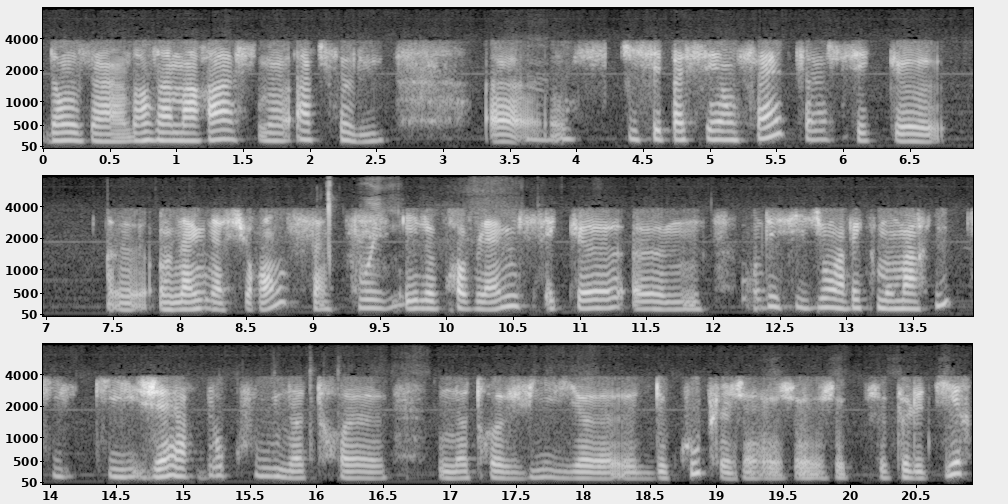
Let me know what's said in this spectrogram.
dans un dans un marasme absolu. Euh, Mm. Ce qui s'est passé en fait, c'est que euh, on a une assurance Oui, et le problème, c'est que euh, en décision avec mon mari, qui, qui gère beaucoup notre euh, notre vie euh, de couple, je, je, je, je peux le dire,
